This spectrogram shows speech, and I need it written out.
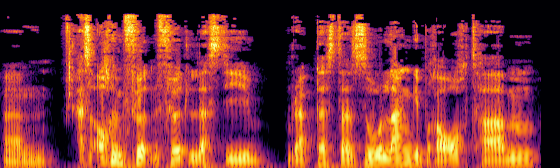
Ähm, also auch im vierten Viertel, dass die Raptors da so lang gebraucht haben,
